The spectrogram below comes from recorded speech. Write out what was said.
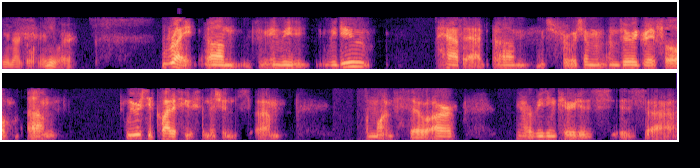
you're not going anywhere. Right. Um, and we we do have that, um, which for which I'm I'm very grateful. Um, we receive quite a few submissions um, a month, so our you know, our reading period is is uh,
